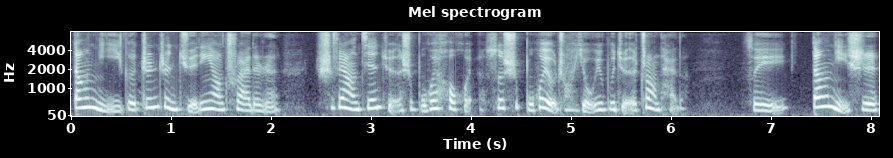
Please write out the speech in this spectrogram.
当你一个真正决定要出来的人，是非常坚决的，是不会后悔的，所以是不会有这种犹豫不决的状态的。所以当你是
